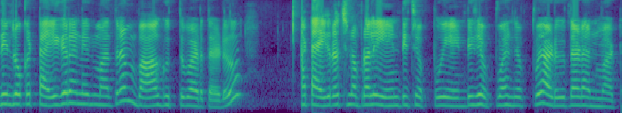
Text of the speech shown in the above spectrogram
దీంట్లో ఒక టైగర్ అనేది మాత్రం బాగా గుర్తుపడతాడు. ఆ టైగర్ వచ్చినప్పుడల్లా ఏంటి చెప్పు ఏంటి చెప్పు అని చెప్పి అడుగుతాడనమాట.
